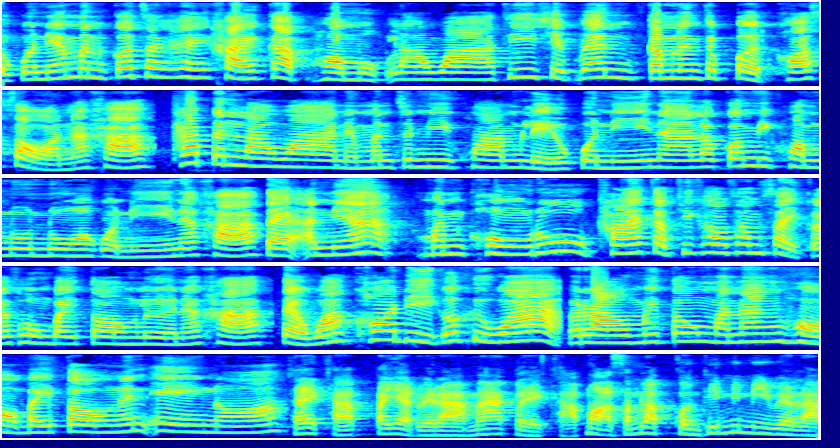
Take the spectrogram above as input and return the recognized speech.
วกว่านี้มันก็จะคล้ายๆกับห่อหมกลาวาที่เชฟแว่นกำลังจะเปิดคอร์สสอนนะคะ ถ้าเป็นลาวาเนี่ยมันจะมีความเหลวกว่านี้นะ แล้วก็มีความนัวๆกว่านี้นะคะ แต่อันเนี้ยมันคงรูปคล้ายกับที่เขาทำใส่กระทงใบตองเลยนะคะ แต่ว่าข้อดีก็คือว่าเราไม่ต้องมานั่งห่อใบตองนั่นเองเนาะใช่ครับ ประหยัดเวลามากเลยครับ เหมาะสำหรับคนที่ไม่มีเวลา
